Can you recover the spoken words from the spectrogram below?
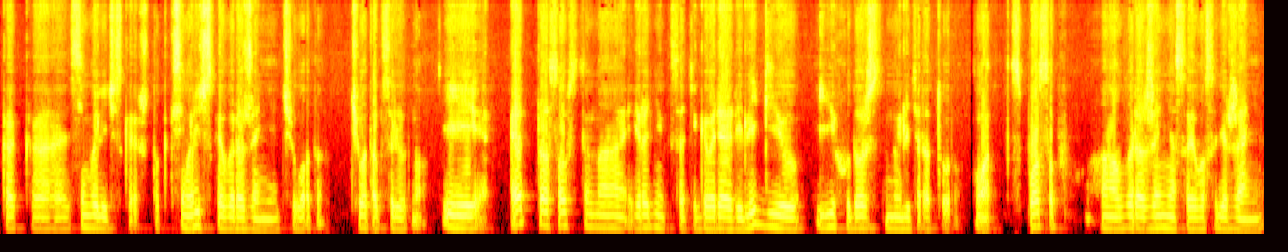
как э, символическое, что как символическое выражение чего-то, чего-то абсолютного. И это, собственно, и роднит, кстати говоря, религию и художественную литературу. Вот, способ выражения своего содержания.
